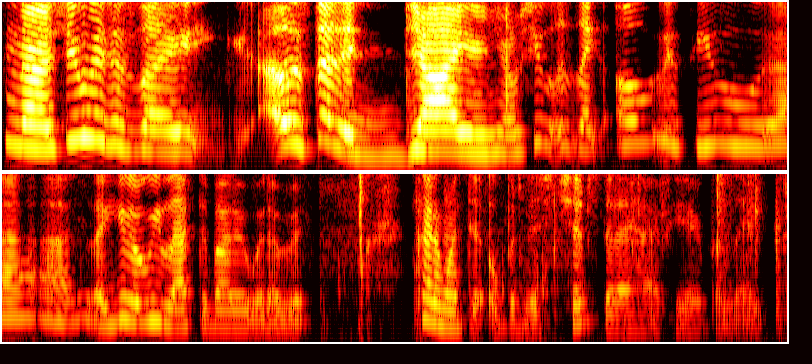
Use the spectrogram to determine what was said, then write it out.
nah, she was just like, I was started dying, yo. She was like, oh, it's you. Ah. Like, you know, we laughed about it, whatever kind of want to open this chips that I have here, but like.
